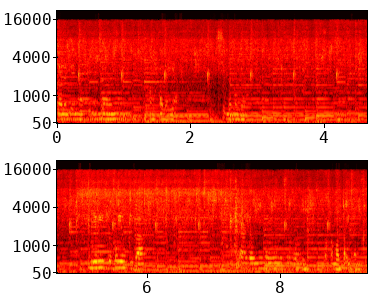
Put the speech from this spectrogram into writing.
lalagyan natin ng ang palaya. Sila mga. Nirito ko yung iba. Ayaw nila yung ito. Baka mapaitan ko.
